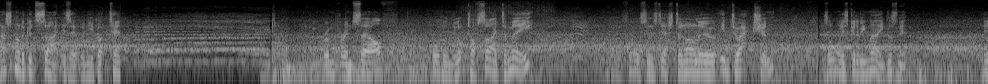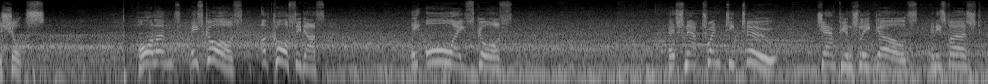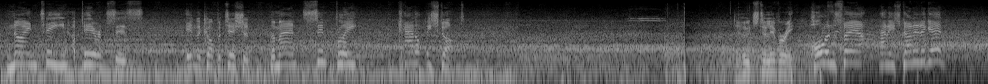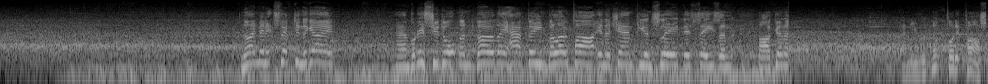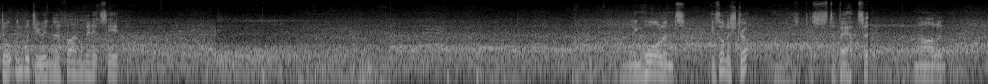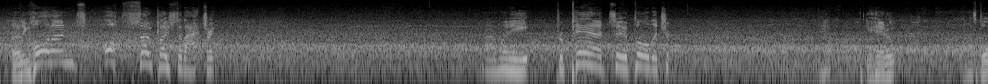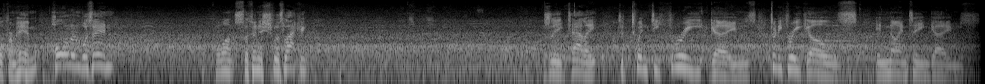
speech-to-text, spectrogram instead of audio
That's not a good sight, is it, when you've got 10? Making room for himself. Portland looked offside to me. And forces Olu into action. It's always going to be made, doesn't it? Here's Schulz. Haaland, he scores! Of course he does. He always scores. It's now 22 Champions League goals in his first 19 appearances in the competition. The man simply cannot be stopped. De Hoot's delivery. Haaland's there, and he's done it again. Nine minutes left in the game. And Borussia Dortmund, though they have been below par in the Champions League this season, are going to... And you would not put it past Dortmund, would you, in the final minutes here? Erling Haaland, he's on a strut. Oh, he's just about to... Marlon. Erling Haaland! Oh, so close to the hat-trick. And when he prepared to pull the trigger, Guerreiro, nice ball from him. Haaland was in. For once, the finish was lacking. League tally to 23 games, 23 goals in 19 games.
